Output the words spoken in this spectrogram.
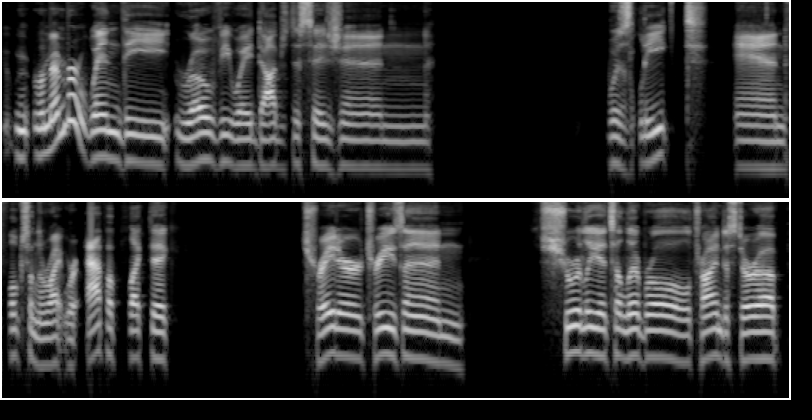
remember when the Roe v. Wade Dobbs decision was leaked and folks on the right were apoplectic, traitor, treason, surely it's a liberal trying to stir up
